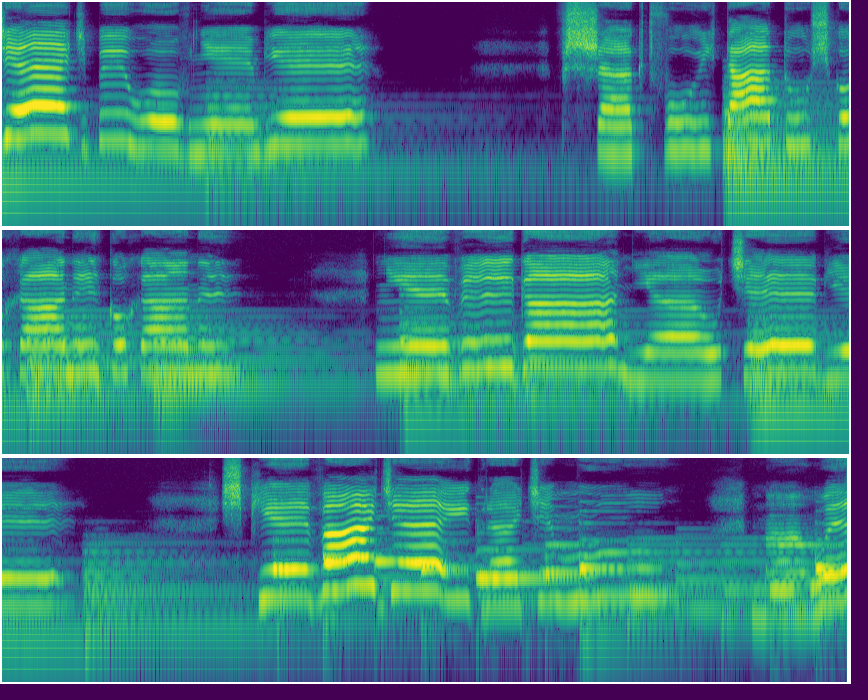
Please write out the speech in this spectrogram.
Siedzieć było w niebie. Wszak twój tatuś kochany, kochany nie wyganiał ciebie. Śpiewajcie i grajcie mu, małemu,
